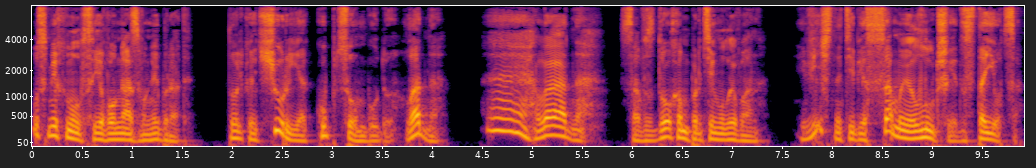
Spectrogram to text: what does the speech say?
усмехнулся его названный брат. Только чур я купцом буду, ладно? Эх, ладно, со вздохом протянул Иван. Вечно тебе самое лучшее достается.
